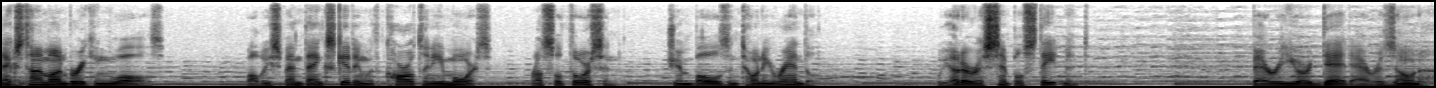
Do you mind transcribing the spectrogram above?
Next time on Breaking Walls, while we spend Thanksgiving with Carlton E. Morse, Russell Thorson, Jim Boles, and Tony Randall, we utter a simple statement Bury your dead, Arizona.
